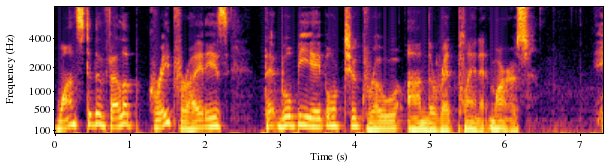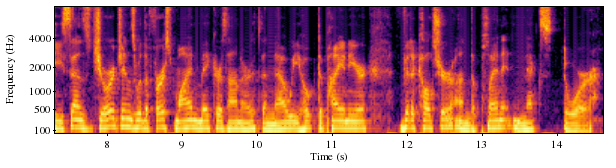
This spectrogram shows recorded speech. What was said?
wants to develop grape varieties that will be able to grow on the red planet, Mars. He says Georgians were the first winemakers on Earth, and now we hope to pioneer viticulture on the planet next door.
